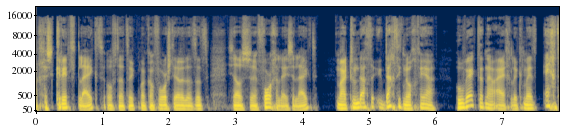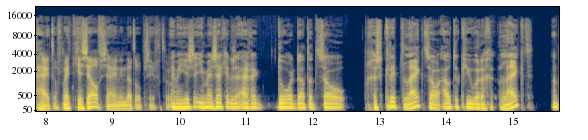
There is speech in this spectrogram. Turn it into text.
gescript lijkt. Of dat ik me kan voorstellen dat het zelfs uh, voorgelezen lijkt. Maar toen dacht ik, dacht ik nog van ja, hoe werkt dat nou eigenlijk met echtheid of met jezelf zijn in dat opzicht? Ja, maar hier, hiermee zeg je dus eigenlijk doordat het zo gescript lijkt, zo autocuerig lijkt, want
